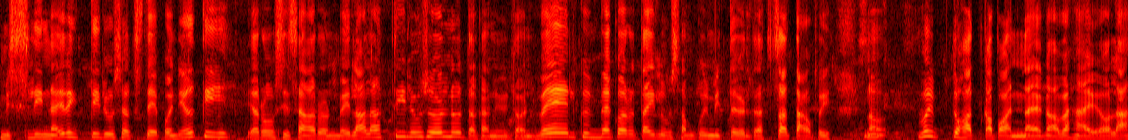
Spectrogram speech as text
Mis linna eriti ilusaks teeb, on jõgi ja Roosisaar on meil alati ilus olnud, aga nüüd on veel kümme korda ilusam, kui mitte öelda sada või no võib tuhat ka panna, ega vähe ei ole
